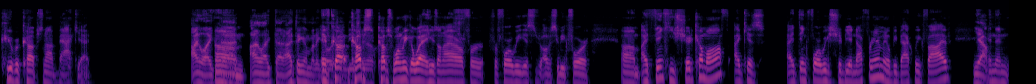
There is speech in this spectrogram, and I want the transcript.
Cooper Kupp's not back yet. I like that. Um, I like that. I think I'm gonna go If with Kupp, Indy, Cubs too. Cubs one week away, he was on IR for for four weeks. This is obviously week four. Um, I think he should come off. I guess I think four weeks should be enough for him, and he'll be back week five. Yeah. And then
